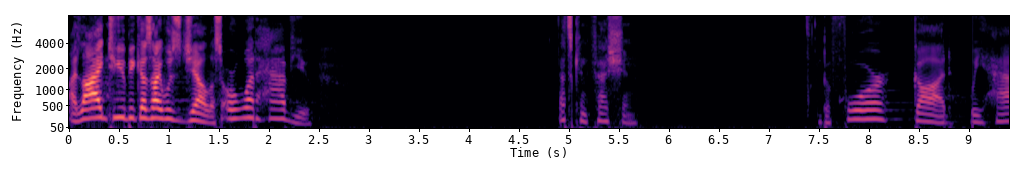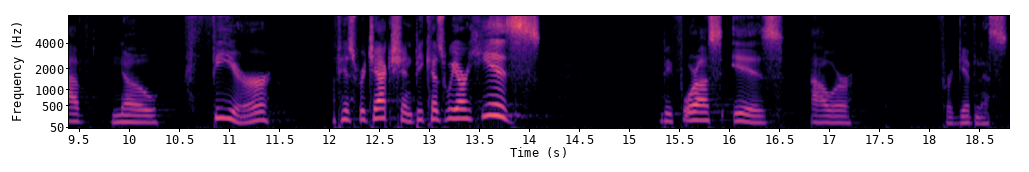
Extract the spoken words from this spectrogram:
I lied to you because I was jealous, or what have you. That's confession. Before God, we have no fear of his rejection because we are his. Before us is our forgiveness.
